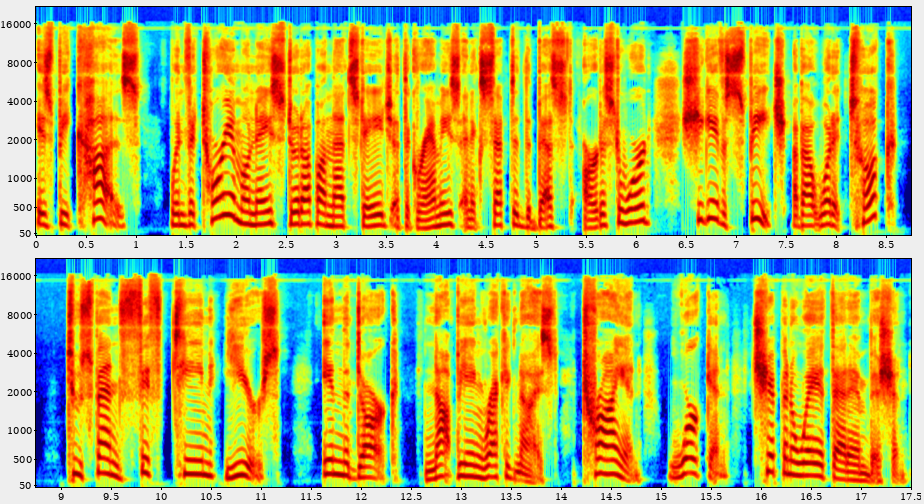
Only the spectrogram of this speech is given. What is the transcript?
is because when Victoria Monet stood up on that stage at the Grammys and accepted the Best Artist Award, she gave a speech about what it took to spend 15 years in the dark, not being recognized, trying, working, chipping away at that ambition.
